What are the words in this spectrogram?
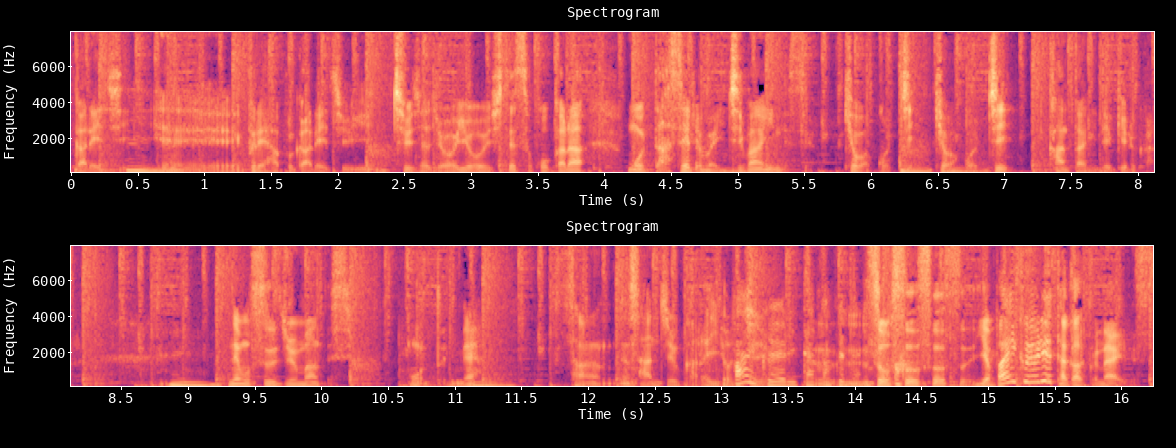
ガレージ、うん。えープレハブガレージ駐車場を用意してそこからもう出せれば一番いいんですよ。今日はこっちうん。今日はこっち簡単にできるから。うん。でも数十万ですよ本当にね、さん。30から40バイクより高くないうんそうそうそうそう。いやバイクよりは高くないです。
